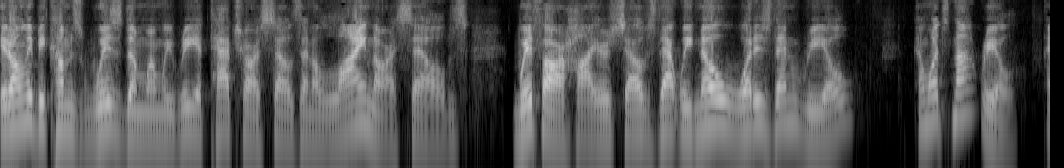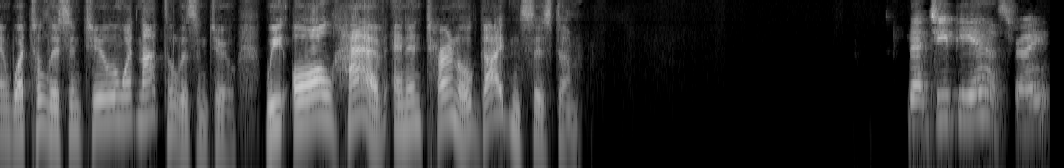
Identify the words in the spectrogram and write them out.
it only becomes wisdom when we reattach ourselves and align ourselves with our higher selves that we know what is then real and what's not real and what to listen to and what not to listen to. We all have an internal guidance system. That GPS, right?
